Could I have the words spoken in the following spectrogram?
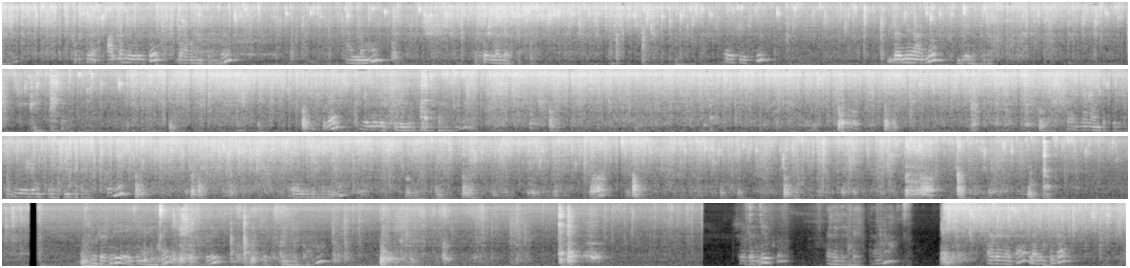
కొంచెం అల్లం వేస్తే బాగుంటుంది. అల్లము తెల్లగడ్డ వేసేసి ధనియాలు జీలకర్ర ఇప్పుడే ఎండుమిర్చి వేసేస్తాను సన్న మంట పెట్టుకొని మీడియం సైజ్ మంట పెట్టుకొని చూడండి వేగినాయండి ఇప్పుడు పెట్టుకుంటాం చూడండి ఇప్పుడు ఎర్రగడ్డ వేస్తాము ఎర్రగడ్డ లైట్గా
